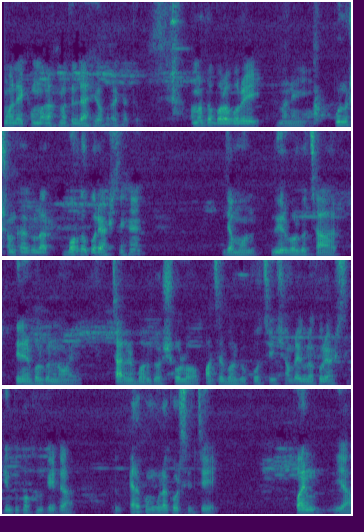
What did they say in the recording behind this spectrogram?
আসসালামু আলাইকুম রহমতুল্লাহ আমরা তো বরাবরই মানে পূর্ণ সংখ্যাগুলোর বর্গ করে আসছি হ্যাঁ? যেমন দুইয়ের বর্গ চার, তিনের বর্গ নয়, চারের বর্গ ষোলো, পাঁচের বর্গ পঁচিশ, আমরা এগুলো করে আসছি। কিন্তু কখনো কি এটা এরকমগুলো করছি যে পয়েন্ট ইয়া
